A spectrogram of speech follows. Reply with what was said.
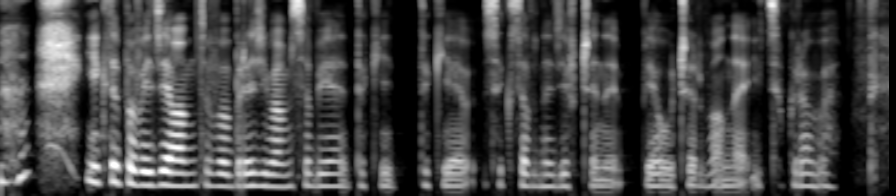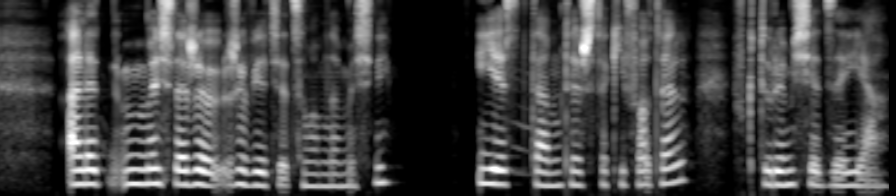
jak to powiedziałam, to wyobraziłam sobie takie, takie seksowne dziewczyny biało-czerwone i cukrowe. Ale myślę, że, że wiecie, co mam na myśli. Jest tam też taki fotel, w którym siedzę ja.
